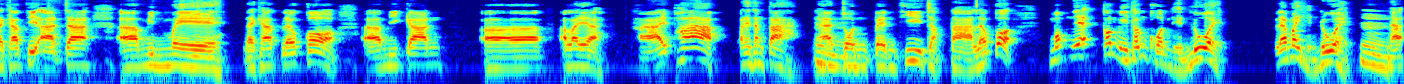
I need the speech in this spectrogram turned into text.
นะครับที่อาจจะอ่าหมินเมนะครับแล้วก็อ่ามีการอ่าอะไรอะถ่ายภาพอะไรต่างๆนะฮะอืมจนเป็นที่จับตาแล้วก็ม็อบเนี้ยก็มีทั้งคนเห็นด้วย และไม่เห็นด้วยอืมนะ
